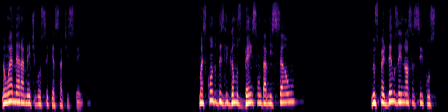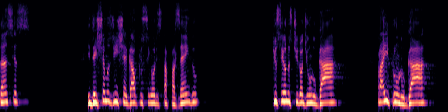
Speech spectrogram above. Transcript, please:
Não é meramente você que é satisfeito. Mas quando desligamos bênção da missão, nos perdemos em nossas circunstâncias e deixamos de enxergar o que o Senhor está fazendo, que o Senhor nos tirou de um lugar para ir para um lugar,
